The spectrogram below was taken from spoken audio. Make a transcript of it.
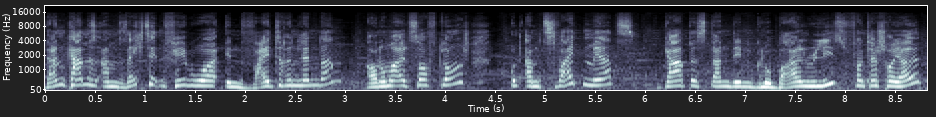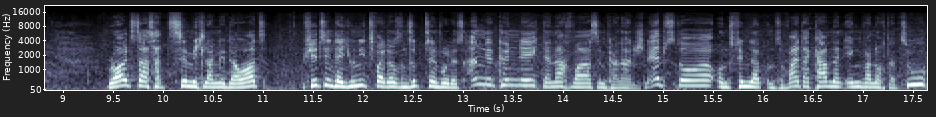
Dann kam es am 16. Februar in weiteren Ländern, auch nochmal als Soft Launch. Und am 2. März gab es dann den globalen Release von Clash Royale. Brawl Stars hat ziemlich lange gedauert. 14. Juni 2017 wurde es angekündigt, danach war es im kanadischen App Store und Finnland und so weiter kam dann irgendwann noch dazu.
